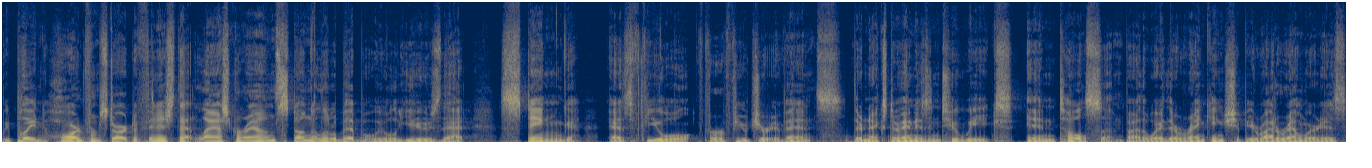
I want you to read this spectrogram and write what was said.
We played hard from start to finish. That last round stung a little bit, but we will use that sting as fuel for future events. Their next event is in two weeks in Tulsa. By the way, their ranking should be right around where it is.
